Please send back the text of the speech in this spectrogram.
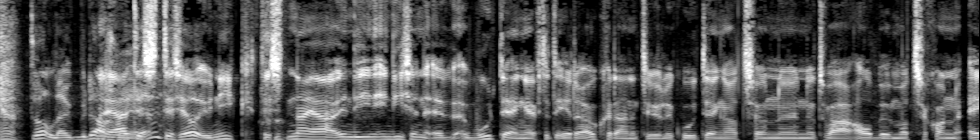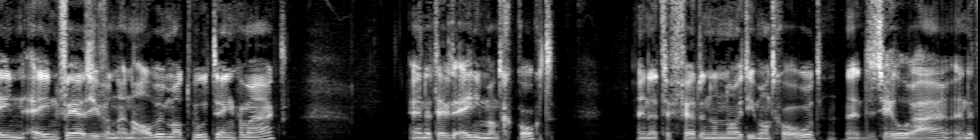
Ja. Het wel leuk bedacht. Nou ja, het, is, hè? het is heel uniek. Het is, nou ja, in die, in die zin, eh, Wu-Tang heeft het eerder ook gedaan natuurlijk. Wu-Tang had zo'n uh, notoire album, wat ze gewoon één, één versie van een album had Wu-Tang gemaakt. En dat heeft één iemand gekocht. En dat heeft verder nog nooit iemand gehoord. Het is heel raar. En dat,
